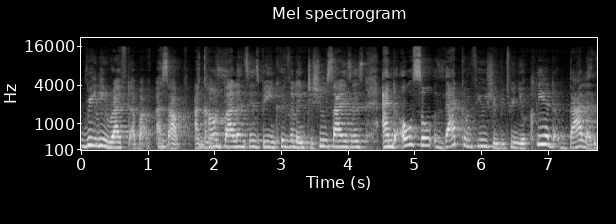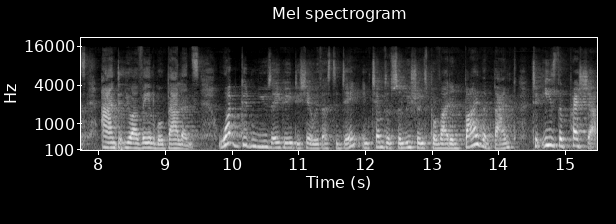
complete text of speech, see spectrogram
really rifed about us up. Account balances being equivalent to shoe sizes, and also that confusion between your cleared balance and your available balance. What good news are you going to share with us today in terms of solutions provided by the bank to ease the pressure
